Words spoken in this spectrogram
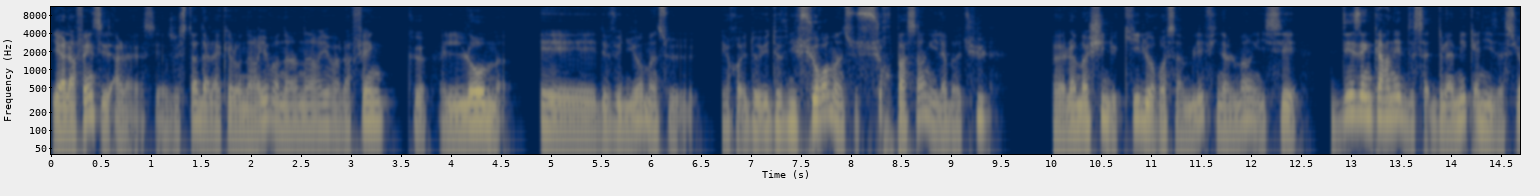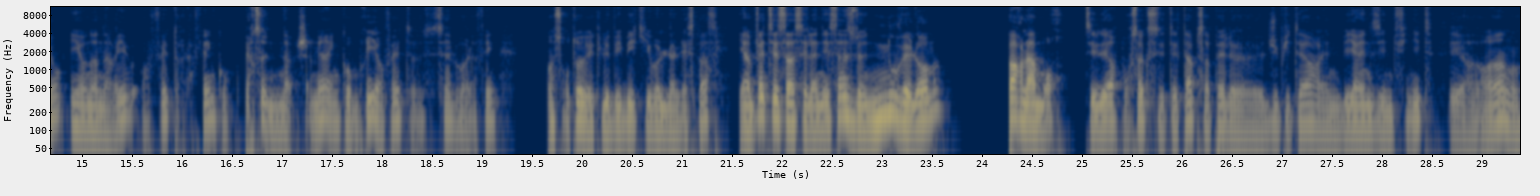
Et à la fin, c'est le stade à laquelle on arrive. On en arrive à la fin que l'homme est devenu homme, est, devenu surhomme en se surpassant. Il a battu euh, la machine qui le ressemblait finalement. Il s'est désincarné de, de, la mécanisation et on en arrive en fait à la fin personne n'a jamais rien compris en fait. C'est celle où à la fin on se retrouve avec le bébé qui vole dans l'espace. Et en fait c'est ça, c'est la naissance d'un nouvel homme par la mort. C'est d'ailleurs pour ça que cette étape s'appelle euh, Jupiter and Beyond the Infinite. Et euh, vraiment,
